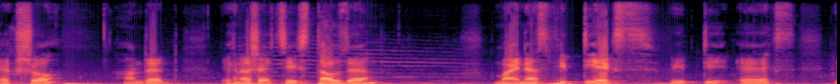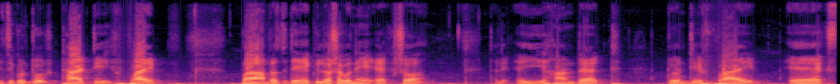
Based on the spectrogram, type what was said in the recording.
একশো হান্ড্রেড এখানে আসে six thousand minus fifty x fifty x is equal to thirty five বা আমরা যদি একই লসাগু নিই একশো, তাহলে এই hundred twenty five x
